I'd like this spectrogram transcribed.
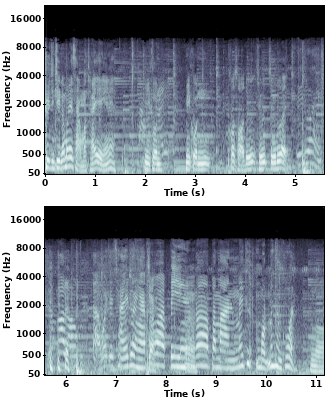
คือจริงๆแล้วไม่ได้สั่งมาใช้เองนะเนี่ย มีคน มีคนข้อสอดื้อซื้อซื้อด้วย ซื้อด้วย แล้วก็เรากะว่าจะใช้ด้วยไง เพจ้ะราะว่าปีนึงอ่า ก็ประมาณไม่ถึงหมดไม่ถึงขวดเหรอ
